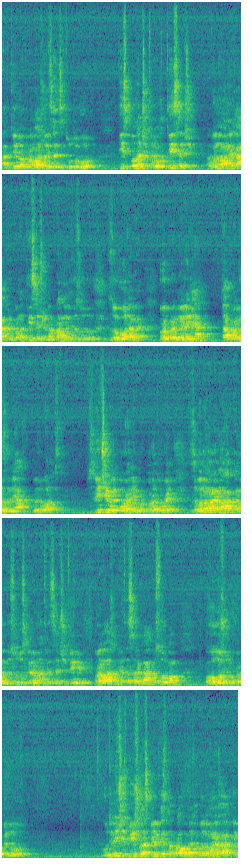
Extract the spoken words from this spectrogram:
активно впроваджується інститут угод. Із понад 4 тисяч обвинувальних актів понад тисячу направлені до суду з угодами про примирення та про визнання винуватості. Слідчими органів прокуратури з обвинувальними актами до суду скеровано 34 провадження та 40 особам оголошено про підозру. Удвічі збільшилась кількість направлених обвинувальних актів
